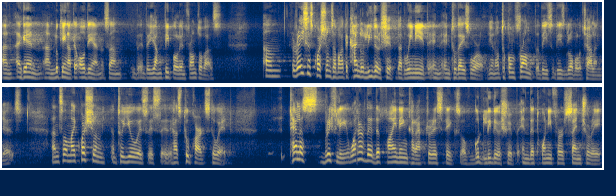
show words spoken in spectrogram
And again, I'm looking at the audience and the, the young people in front of us. Um, raises questions about the kind of leadership that we need in, in today's world, you know, to confront these, these global challenges. And so my question to you is, is has two parts to it tell us briefly what are the defining characteristics of good leadership in the 21st century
